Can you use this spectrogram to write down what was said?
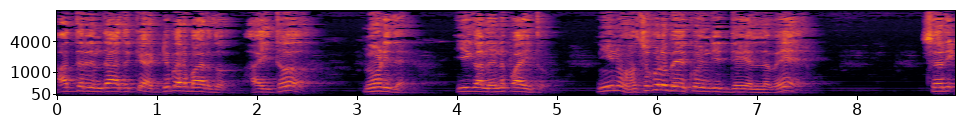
ಆದ್ದರಿಂದ ಅದಕ್ಕೆ ಅಡ್ಡಿ ಬರಬಾರದು. ಆಯಿತು? ನೋಡಿದೆ. ಈಗ ನೆನಪಾಯಿತು. ನೀನು ಹಸುಗಳು ಬೇಕು ಎಂದಿದ್ದೆಯಲ್ಲವೇ? ಸರಿ.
